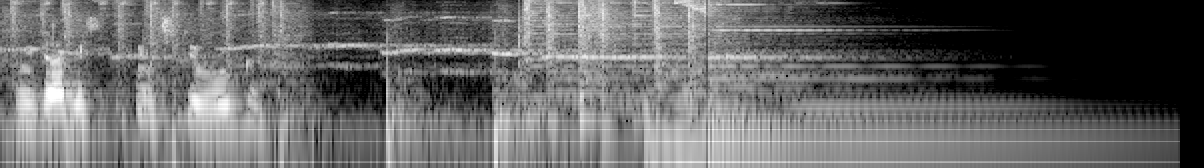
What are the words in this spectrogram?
em Vegas, a gente divulga.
